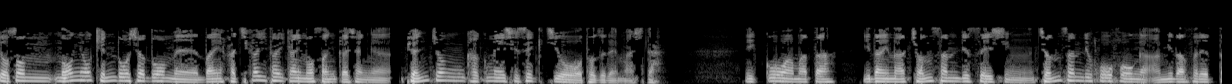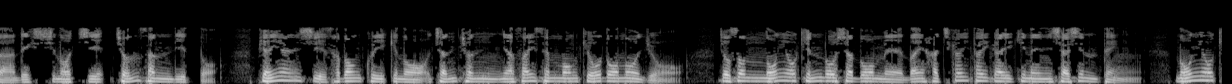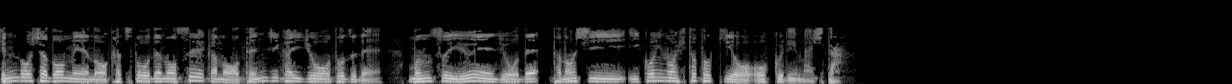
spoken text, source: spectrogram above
朝鮮農業勤労者同盟第8回大会の参加者が、平壌革命史跡地を訪れました。一行はまた、偉大なチョンサンリ精神、チョンサンリ方法が編み出された歴史の地、チョンサンリと、平壌市佐ドン区域のチャンチョン野菜専門共同農場、朝鮮農業勤労者同盟第8回大会記念写真展、農業勤労者同盟の活動での成果の展示会場を訪れ、文水遊泳場で楽しい憩いのひとときを送りました。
